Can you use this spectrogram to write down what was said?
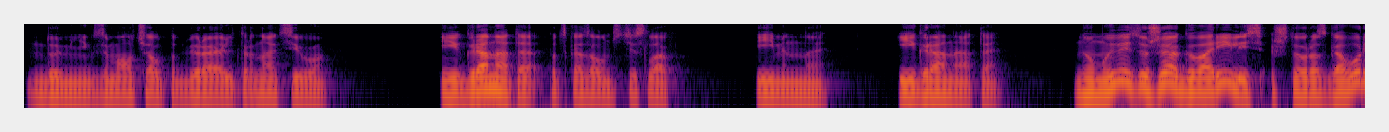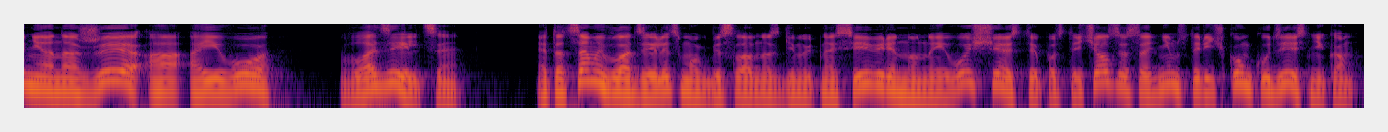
Доминик замолчал, подбирая альтернативу. И граната, подсказал Мстислав. Именно. И граната. Но мы ведь уже оговорились, что разговор не о ноже, а о его владельце. Этот самый владелец мог бесславно сгинуть на севере, но на его счастье повстречался с одним старичком-кудесником –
